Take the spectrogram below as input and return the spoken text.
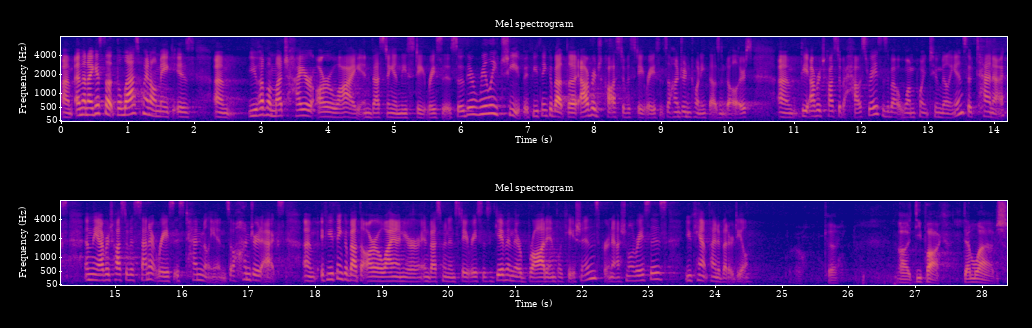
Um, and then I guess the, the last point I'll make is um, you have a much higher ROI investing in these state races. So they're really cheap. If you think about the average cost of a state race, it's $120,000. Um, the average cost of a House race is about 1.2 million, so 10x, and the average cost of a Senate race is 10 million, so 100x. Um, if you think about the ROI on your investment in state races, given their broad implications for national races, you can't find a better deal. Okay. Uh, Deepak, Dem Labs.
